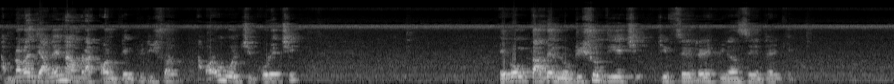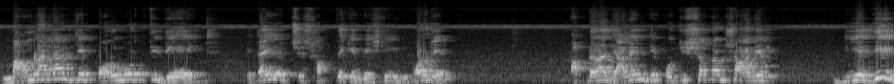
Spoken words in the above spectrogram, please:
আপনারা জানেন, আমরা কন্টেম পিটিশন আবারও বলছি করেছি। এবং তাদের নোটিশও দিয়েছি চিফ সেক্রেটারি ফিনান্স সেক্রেটারিকে মামলাটার যে পরবর্তী ডেট এটাই হচ্ছে সব থেকে বেশি ইম্পর্টেন্ট আপনারা জানেন যে পঁচিশ শতাংশ আগে দিয়ে দিন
